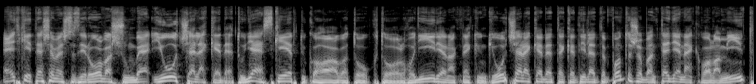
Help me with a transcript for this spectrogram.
egy-két SMS-t azért olvassunk be. Jó cselekedet, ugye? Ezt kértük a hallgatóktól, hogy írjanak nekünk jó cselekedeteket, illetve pontosabban tegyenek valamit,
